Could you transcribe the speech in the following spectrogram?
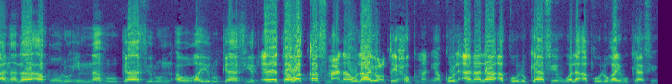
أنا لا أقول إنه كافر أو غير كافر. آه، توقف معناه لا يعطي حكما. يقول أنا لا أقول كافر ولا أقول غير كافر.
